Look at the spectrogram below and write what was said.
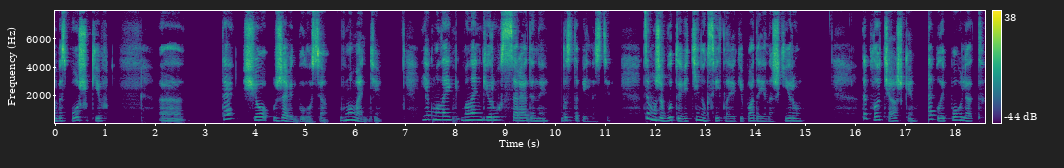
без пошуків е, те, що вже відбулося в моменті, як маленький рух зсередини до стабільності. Це може бути відтінок світла, який падає на шкіру, тепло чашки, теплий погляд,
